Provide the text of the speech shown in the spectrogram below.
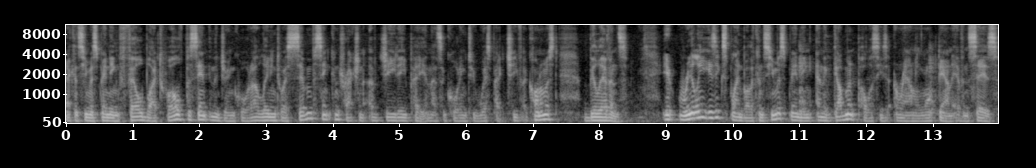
Now, consumer spending fell by 12% in the June quarter, leading to a 7% contraction of GDP, and that's according to Westpac chief economist Bill Evans. It really is explained by the consumer spending and the government policies around lockdown, Evans says.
